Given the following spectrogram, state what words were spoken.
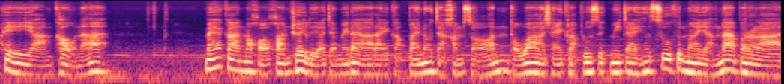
พยายามเข้านะ แม้การมาขอความช่วยเหลือจะไม่ได้อะไรกลับไปนอกจากคำสอนทว่าชายกลับรู้สึกมีใจฮึดสู้ขึ้นมาอย่างน่าประหลาด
